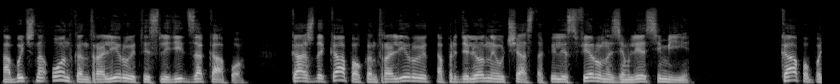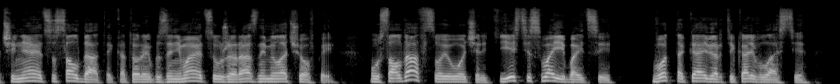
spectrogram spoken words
Обычно он контролирует и следит за капо. Каждый капо контролирует определенный участок или сферу на земле семьи. Капо подчиняются солдаты, которые занимаются уже разной мелочевкой. У солдат, в свою очередь, есть и свои бойцы. Вот такая вертикаль власти –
